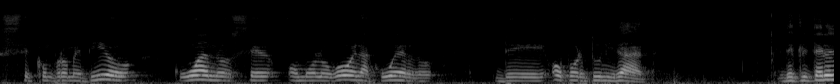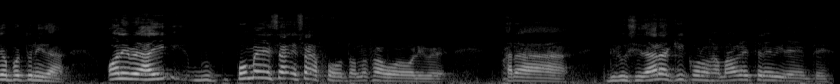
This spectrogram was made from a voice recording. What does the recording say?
se comprometió cuando se homologó el acuerdo de oportunidad, de criterio de oportunidad. Oliver, ahí, ponme esa, esa foto, por favor, Oliver, para dilucidar aquí con los amables televidentes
